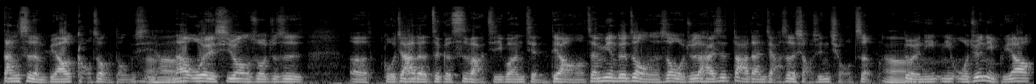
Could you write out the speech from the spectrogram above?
当事人不要搞这种东西嗯哼。啊那、我也希望说，就是呃，国家的这个司法机关检调哦，在面对这种的时候，我觉得还是大胆假设，小心求证。嗯对你，你，我觉得你不要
